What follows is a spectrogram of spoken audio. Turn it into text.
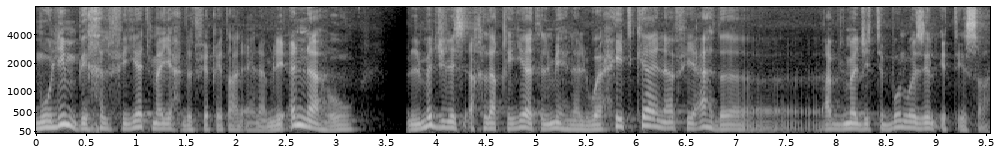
ملم بخلفيات ما يحدث في قطاع الإعلام لأنه المجلس أخلاقيات المهنة الوحيد كان في عهد عبد المجيد تبون وزير الاتصال.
